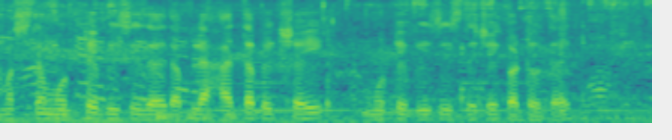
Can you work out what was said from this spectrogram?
मस्त मोठे पीसेस आहेत. आपल्या हातापेक्षाही मोठे पीसेस त्याचे कट होत आहेत.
